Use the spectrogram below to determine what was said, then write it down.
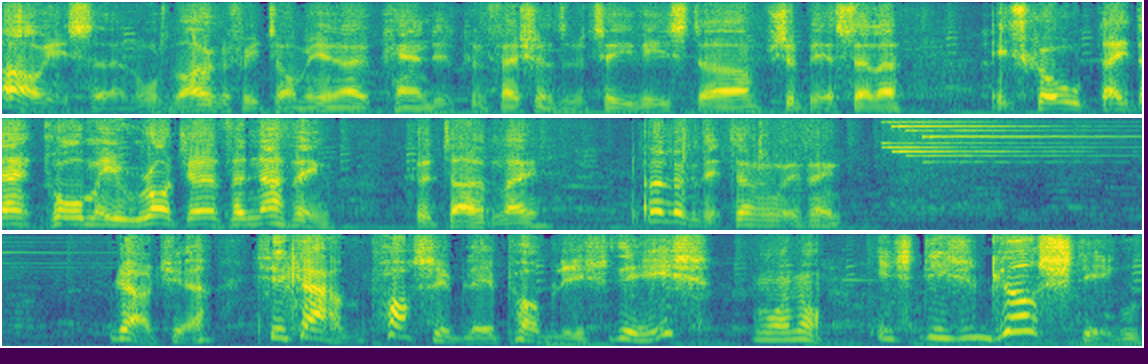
Oh, it's an autobiography, Tom. You know, candid confessions of a TV star. Should be a seller. It's called They Don't Call Me Roger for Nothing. Good title, eh? Have a look at it. Tell me what you think. Roger, you can't possibly publish this. Why not? It's disgusting.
